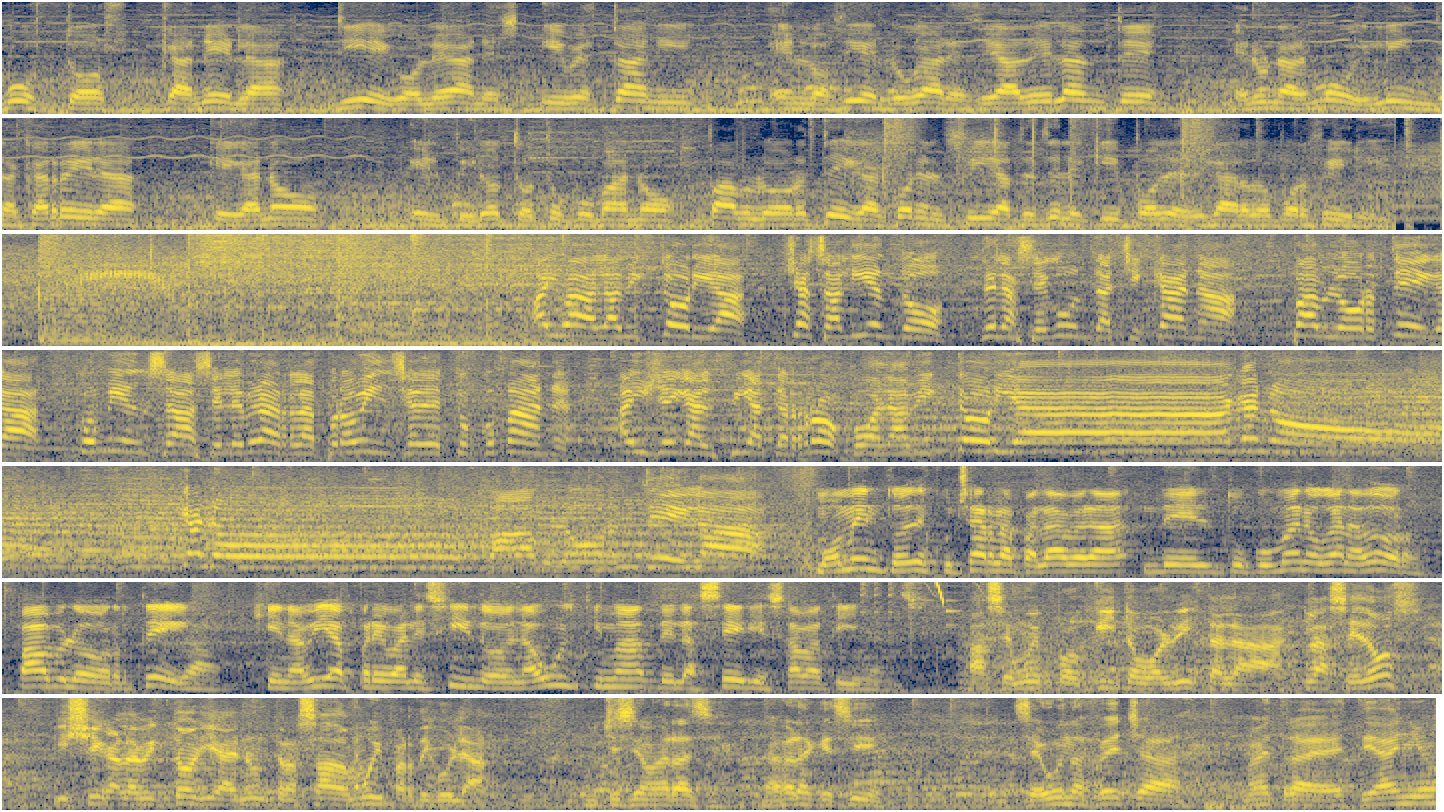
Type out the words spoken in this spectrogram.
Bustos, Canela, Diego Leanes y Bestani en los 10 lugares de adelante en una muy linda carrera que ganó el piloto tucumano Pablo Ortega con el Fiat del equipo de Edgardo Porfiri. Ahí va la victoria, ya saliendo de la segunda chicana. Pablo Ortega comienza a celebrar la provincia de Tucumán. Ahí llega el Fiat rojo a la victoria. Ganó. Ganó. Pablo Ortega Ortega. Momento de escuchar la palabra del tucumano ganador, Pablo Ortega, quien había prevalecido en la última de las series sabatinas. Hace muy poquito volviste a la clase 2 y llega la victoria en un trazado muy particular. Muchísimas gracias, la verdad que sí. Segunda fecha nuestra este año.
